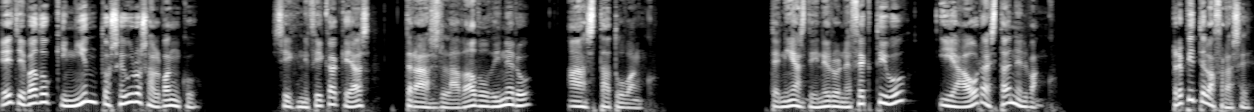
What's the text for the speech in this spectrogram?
he llevado 500 euros al banco, significa que has trasladado dinero hasta tu banco. Tenías dinero en efectivo y ahora está en el banco. Repite la frase.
